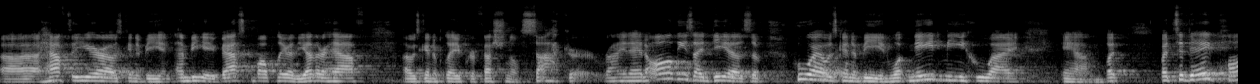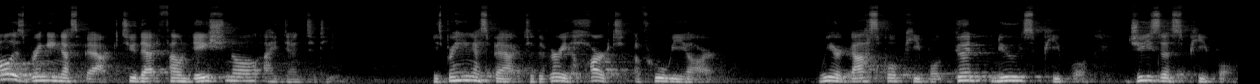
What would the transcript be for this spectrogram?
Uh, half the year I was going to be an NBA basketball player, the other half I was going to play professional soccer, right? I had all these ideas of who I was going to be and what made me who I am. But, but today, Paul is bringing us back to that foundational identity. He's bringing us back to the very heart of who we are. We are gospel people, good news people, Jesus people.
